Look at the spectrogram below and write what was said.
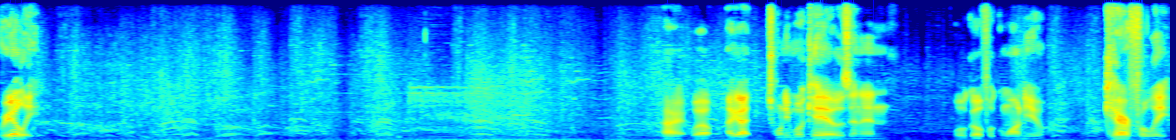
Really? Alright, well, I got 20 more KOs and then we'll go for Guan Yu. Carefully.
